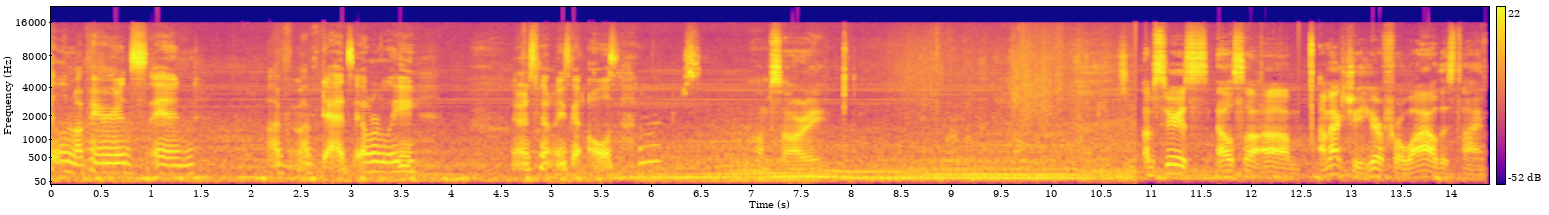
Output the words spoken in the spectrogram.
killing my parents and my, my dad's elderly. And I just know he's got Alzheimer's. I'm sorry. I'm serious, Elsa. Um, I'm actually here for a while this time.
